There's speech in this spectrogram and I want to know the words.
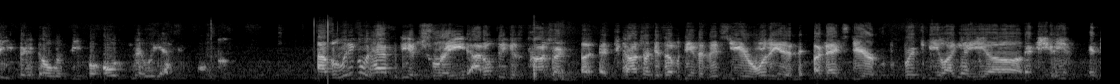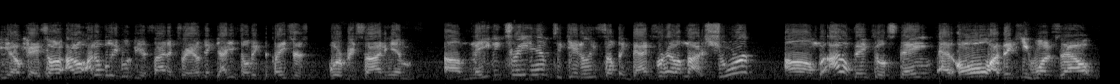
see Victor Oladipo ultimately at? I believe it would have to be a trade. I don't think his contract uh, his contract is up at the end of this year or the uh, next year for it to be like a uh, next year. Yeah, okay. So I don't I don't believe it would be a sign and trade. I don't think I just don't think the Pacers would resign him. Um, maybe trade him to get at least something back for him. I'm not sure. Um, but I don't think he'll stay at all. I think he wants out.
